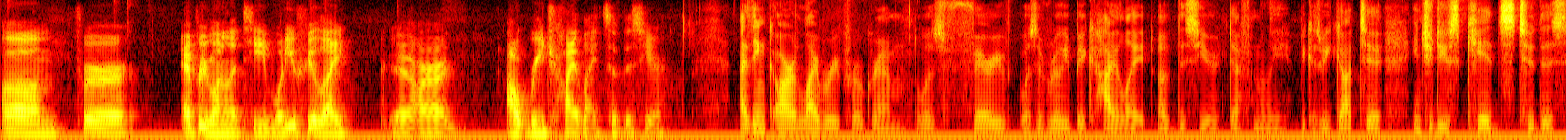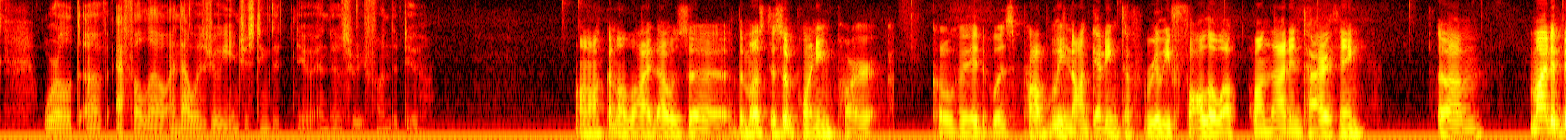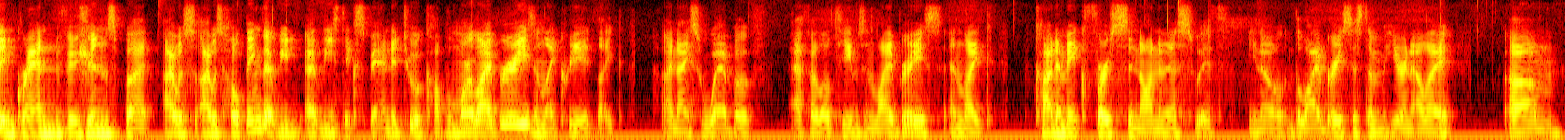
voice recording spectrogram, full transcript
Um, for everyone on the team, what do you feel like uh, are our outreach highlights of this year? I think our library program was very was a really big highlight of this year, definitely, because we got to introduce kids to this world of FLL, and that was really interesting to do, and it was really fun to do. I'm not gonna lie, that was uh, the most disappointing part. COVID was probably not getting to really follow up on that entire thing. Um, might have been grand visions, but I was I was hoping that we'd at least expand it to a couple more libraries and like create like a nice web of FLL teams and libraries and like kind of make first synonymous with you know the library system here in LA. Um,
